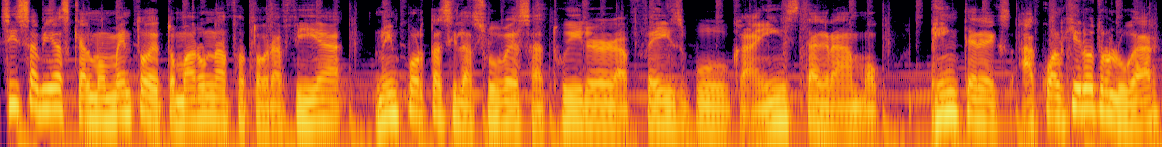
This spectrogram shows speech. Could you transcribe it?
¿Sí sabías que al momento de tomar una fotografía, no importa si la subes a Twitter, a Facebook, a Instagram o Pinterest, a cualquier otro lugar,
